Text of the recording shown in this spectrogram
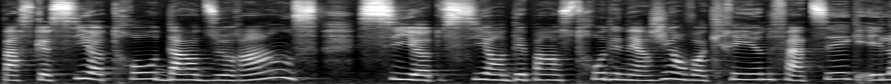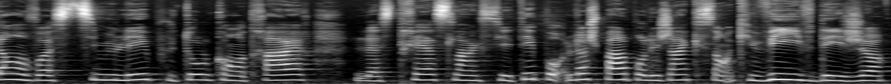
Parce que s'il y a trop d'endurance, si, si on dépense trop d'énergie, on va créer une fatigue et là, on va stimuler plutôt le contraire, le stress, l'anxiété. Là, je parle pour les gens qui, sont, qui vivent déjà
